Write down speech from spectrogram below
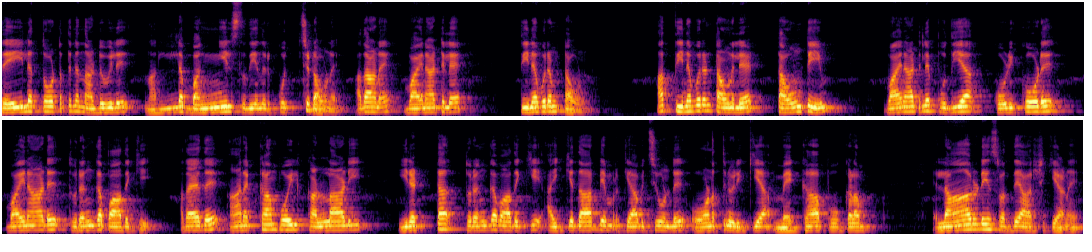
തേയിലത്തോട്ടത്തിന്റെ നടുവിൽ നല്ല ഭംഗിയിൽ സ്ഥിതി ചെയ്യുന്നൊരു കൊച്ചു ടൗണ്. അതാണ് വയനാട്ടിലെ തിനപുരം ടൗൺ. ആ തിനപുരം ടൗണിലെ ടൗൺ ടീം വയനാട്ടിലെ പുതിയ കോഴിക്കോട് വയനാട് തുരങ്കപാതയ്ക്ക് അതായത് ആനക്കാംപോയിൽ കള്ളാടി ഇരട്ട തുരങ്കപാതയ്ക്ക് ഐക്യദാർഢ്യം പ്രഖ്യാപിച്ചുകൊണ്ട് ഓണത്തിനൊരുക്കിയ മെഗാ പൂക്കളം എല്ലാവരുടെയും ശ്രദ്ധ ആകർഷിക്കുകയാണ്.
